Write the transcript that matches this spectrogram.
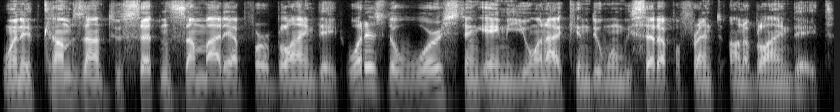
when it comes down to setting somebody up for a blind date. What is the worst thing, Amy, you and I can do when we set up a friend on a blind date?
